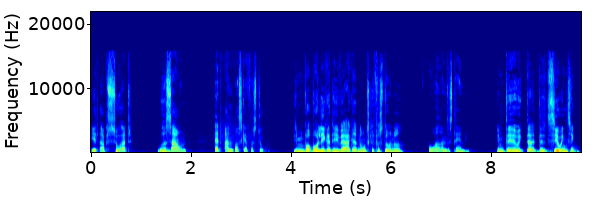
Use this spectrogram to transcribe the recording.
et absurd udsagn, at andre skal forstå. Jamen, hvor, hvor ligger det i værket, at nogen skal forstå noget? Ordet understanding. Jamen, det er jo ikke, der, det siger jo ingenting.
